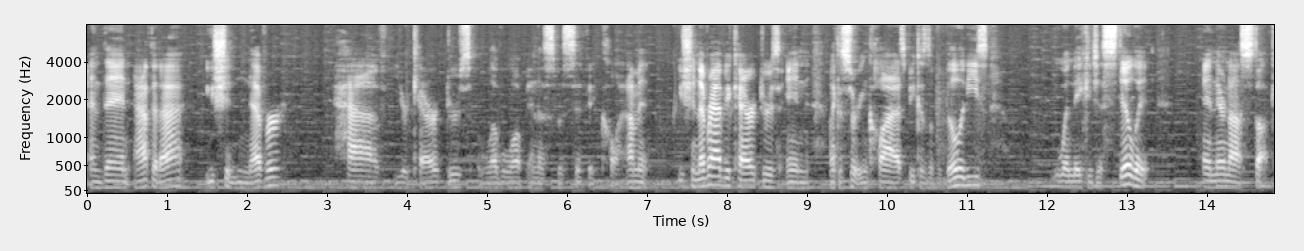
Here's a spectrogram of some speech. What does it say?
and then after that, you should never have your characters level up in a specific class. I mean, you should never have your characters in like a certain class because of abilities when they could just steal it and they're not stuck.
